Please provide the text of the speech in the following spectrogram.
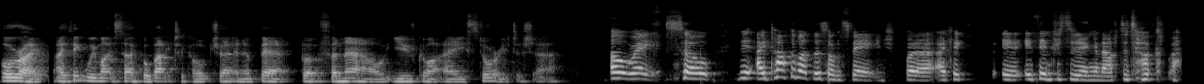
All right, I think we might circle back to culture in a bit, but for now, you've got a story to share. Oh right. So th- I talk about this on stage, but uh, I think it- it's interesting enough to talk about.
